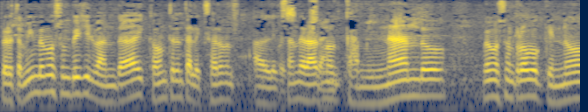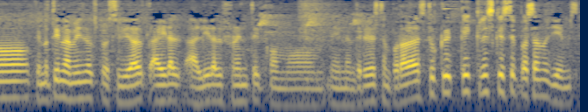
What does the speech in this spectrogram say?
Pero también vemos un Virgil van Dijk, a un Trent Alexander, Alexander Pues, Arnold sí. caminando. Vemos un robo que no, que no tiene la misma explosividad a ir al, al ir al frente como en anteriores temporadas. ¿Tú qué, qué crees que esté pasando, James?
